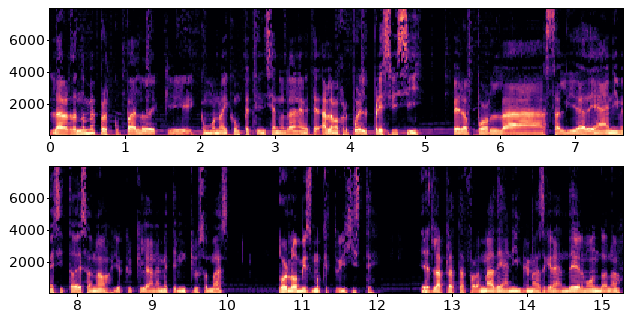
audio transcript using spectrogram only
la verdad no me preocupa lo de que como no hay competencia no la van a meter. A lo mejor por el precio y sí, pero por la salida de animes y todo eso no. Yo creo que le van a meter incluso más. Por lo mismo que tú dijiste. Es la plataforma de anime más grande del mundo, ¿no?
